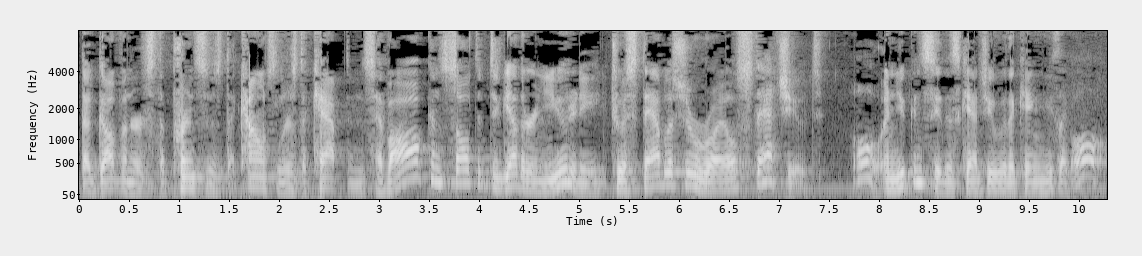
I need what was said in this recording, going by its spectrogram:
the governors, the princes, the counselors, the captains, have all consulted together in unity to establish a royal statute. Oh, and you can see this, can't you, with the king? He's like, oh,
